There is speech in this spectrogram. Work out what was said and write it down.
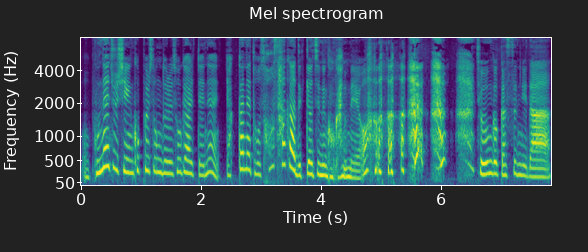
어, 보내주신 커플송들을 소개할 때는 약간의 더 서사가 느껴지는 것 같네요. 좋은 것 같습니다.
